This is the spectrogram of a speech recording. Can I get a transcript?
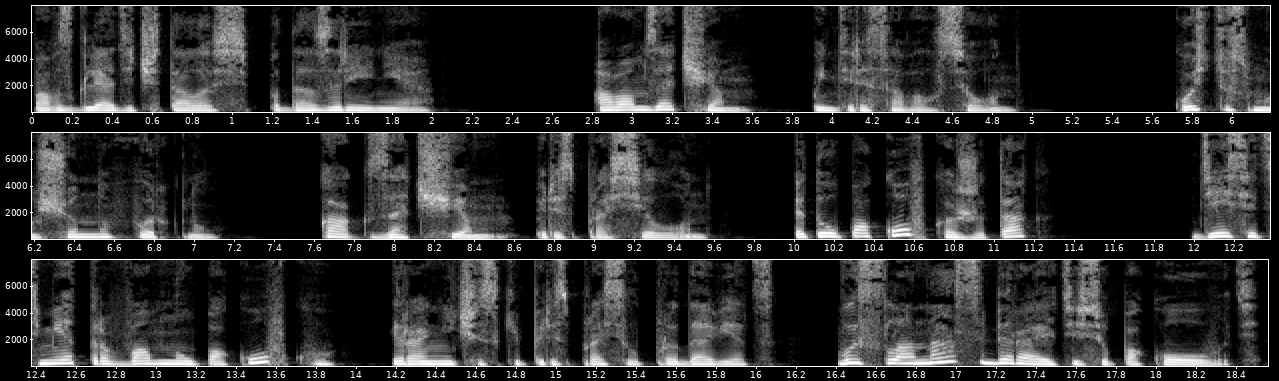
Во взгляде читалось подозрение. «А вам зачем?» — поинтересовался он. Костя смущенно фыркнул. «Как зачем?» — переспросил он. «Это упаковка же, так?» «Десять метров вам на упаковку?» — иронически переспросил продавец. «Вы слона собираетесь упаковывать?»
